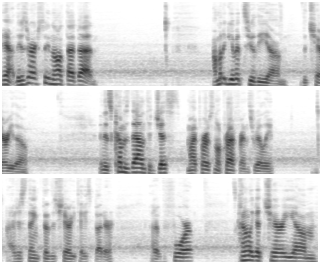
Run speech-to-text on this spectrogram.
Yeah, these are actually not that bad. I'm gonna give it to the um, the cherry though, and this comes down to just my personal preference, really. I just think that the cherry tastes better out of the four. It's kind of like a cherry, um,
